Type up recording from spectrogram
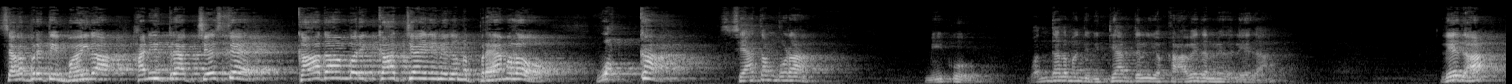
సెలబ్రిటీ మహిళ హనీ ట్రాప్ చేస్తే కాదాంబరి కాత్యాయని మీద ఉన్న ప్రేమలో ఒక్క శాతం కూడా మీకు వందల మంది విద్యార్థుల యొక్క ఆవేదన మీద లేదా? లేదా?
